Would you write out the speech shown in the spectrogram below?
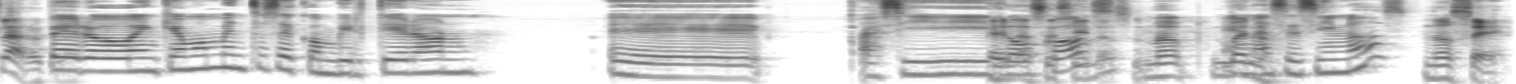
Claro. Pero ¿en qué momento se convirtieron eh, así ¿En locos? asesinos? No, ¿En asesinos? no sé.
